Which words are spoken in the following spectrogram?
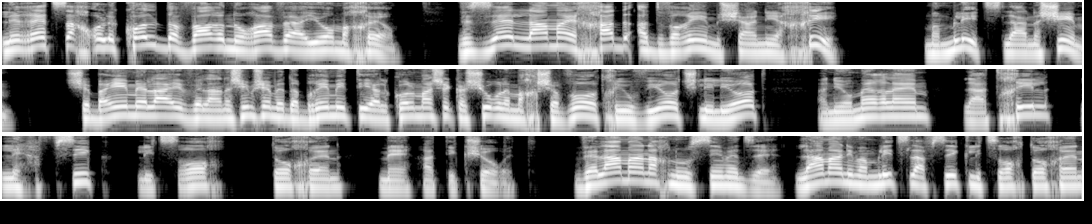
לרצח, או לכל דבר נורא ואיום אחר. וזה למה אחד הדברים שאני הכי ממליץ לאנשים שבאים אליי ולאנשים שמדברים איתי על כל מה שקשור למחשבות חיוביות, שליליות, אני אומר להם להתחיל להפסיק לצרוך תוכן מהתקשורת. ולמה אנחנו עושים את זה? למה אני ממליץ להפסיק לצרוך תוכן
